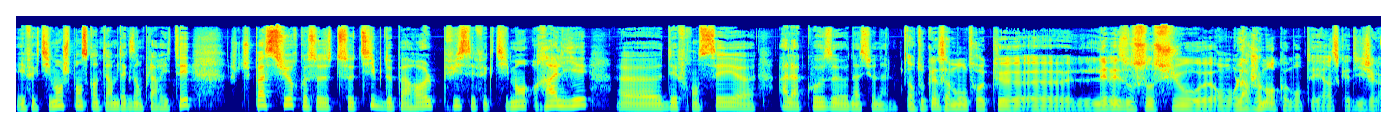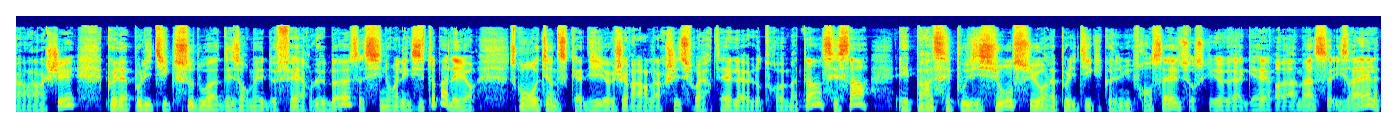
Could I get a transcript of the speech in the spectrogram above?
Et effectivement, je pense qu'en termes d'exemplarité, je ne suis pas sûre que ce, type de parole puisse effectivement rallier euh, des Français euh, à la cause nationale. En tout cas, ça montre que euh, les réseaux sociaux ont largement commenté hein, ce qu'a dit Gérard Larcher, que la politique se doit désormais de faire le buzz, sinon elle n'existe pas. D'ailleurs, ce qu'on retient de ce qu'a dit Gérard Larcher sur RTL l'autre matin, c'est ça, et pas ses positions sur la politique économique française, sur ce qui est la guerre Hamas-Israël.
